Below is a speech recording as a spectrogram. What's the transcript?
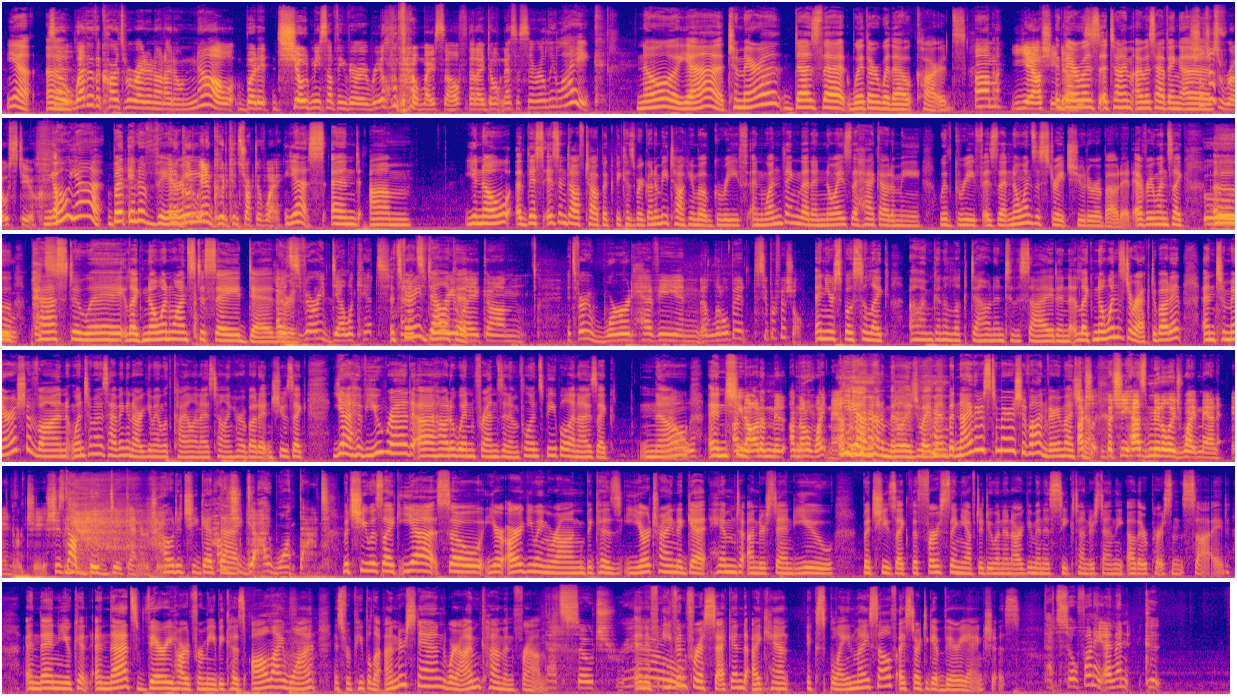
Yeah. uh, So whether the cards were right or not, I don't know, but it showed me something very real about myself that I don't necessarily like. No, yeah. Tamara does that with or without cards. Um, yeah, she does. There was a time I was having a. She'll just roast you Oh yeah, but in a in very a good in a good constructive way. yes, and um, you know, this isn't off topic because we're going to be talking about grief, and one thing that annoys the heck out of me with grief is that no one's a straight shooter about it. Everyone's like, Ooh, "Oh, passed away," like no one wants to say dead or. It's very delicate. It's very it's delicate. Very, like um, it's very word heavy and a little bit superficial. and you're supposed to like oh i'm gonna look down into the side and like no one's direct about it and tamara shevon one time i was having an argument with kyle and i was telling her about it and she was like yeah have you read uh, how to win friends and influence people and i was like no, No. and she I'm not a mid- I'm not a white man. yeah i'm not a middle-aged white man but neither is tamara shevon very much no. Actually, but she has middle-aged white man energy. She's got big dick energy. how did she get How that did she get? I want that. But she was like, Yeah, so you're arguing wrong because you're trying to get him to understand you. But she's like, The first thing you have to do in an argument is seek to understand the other person's side. And then you can, and that's very hard for me because all I want is for people to understand where I'm coming from. That's so true. And if even for a second I can't explain myself, I start to get very anxious. That's so funny. And then,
